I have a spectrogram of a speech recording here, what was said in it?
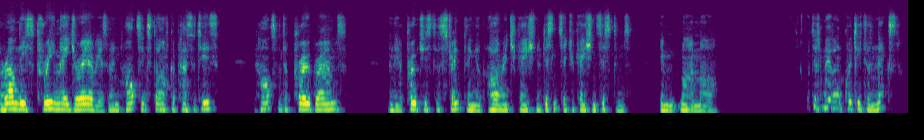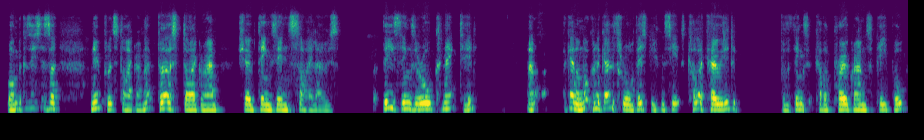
around these three major areas, enhancing staff capacities, enhancement of programs, and the approaches to strengthening of higher education and distance education systems in Myanmar. I'll just move on quickly to the next one because this is a, an influence diagram. That first diagram showed things in silos, but these things are all connected. And again, I'm not going to go through all this, but you can see it's color coded for the things that cover programs, people,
